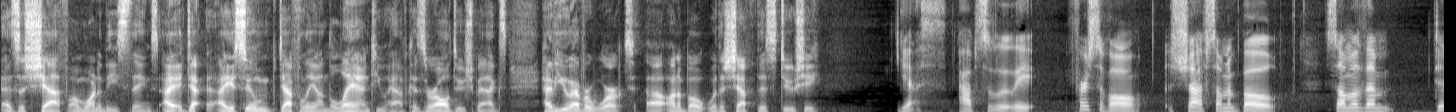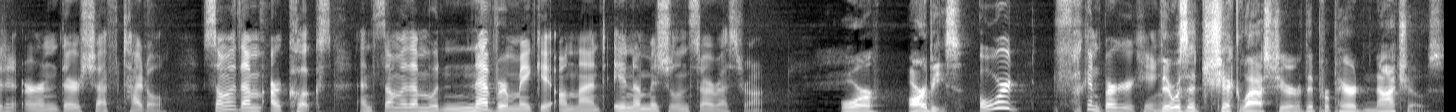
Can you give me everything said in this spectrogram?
as a chef on one of these things? I, de- I assume definitely on the land you have because they're all douchebags. Have you ever worked uh, on a boat with a chef this douchey? Yes, absolutely. First of all, chefs on a boat, some of them didn't earn their chef title. Some of them are cooks, and some of them would never make it on land in a Michelin star restaurant Or Arby's? or fucking Burger King. There was a chick last year that prepared nachos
